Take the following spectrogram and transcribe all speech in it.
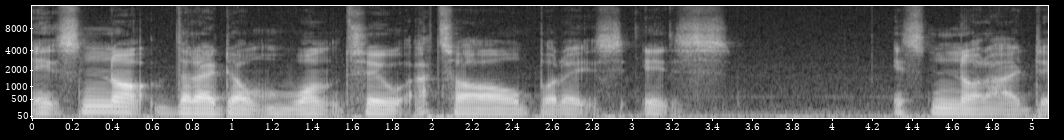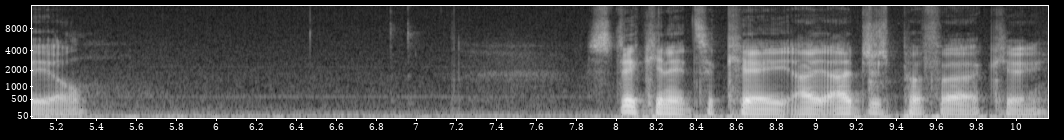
it's not that I don't want to at all, but it's it's it's not ideal. Sticking it to key, I, I just prefer key.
